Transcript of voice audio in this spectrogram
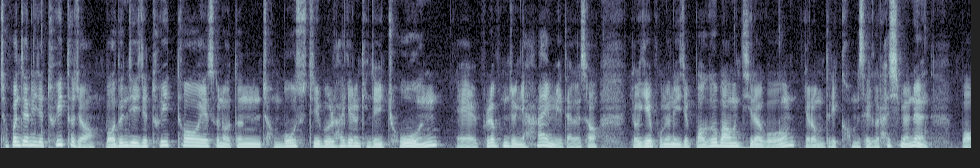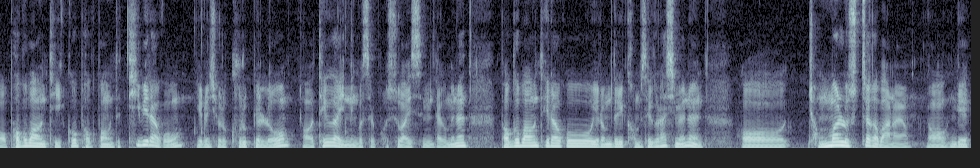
첫 번째는 이제 트위터죠. 뭐든지 이제 트위터에서는 어떤 정보 수집을 하기에는 굉장히 좋은 예, 플랫폼 중에 하나입니다. 그래서 여기에 보면은 이제 bug bounty라고 여러분들이 검색을 하시면은 뭐 bug bounty 있고 bug bounty 팁이라고 이런 식으로 그룹별로 어, 태그가 있는 것을 볼 수가 있습니다. 그러면은 bug bounty라고 여러분들이 검색을 하시면은 어, 정말로 숫자가 많아요. 어, 이게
